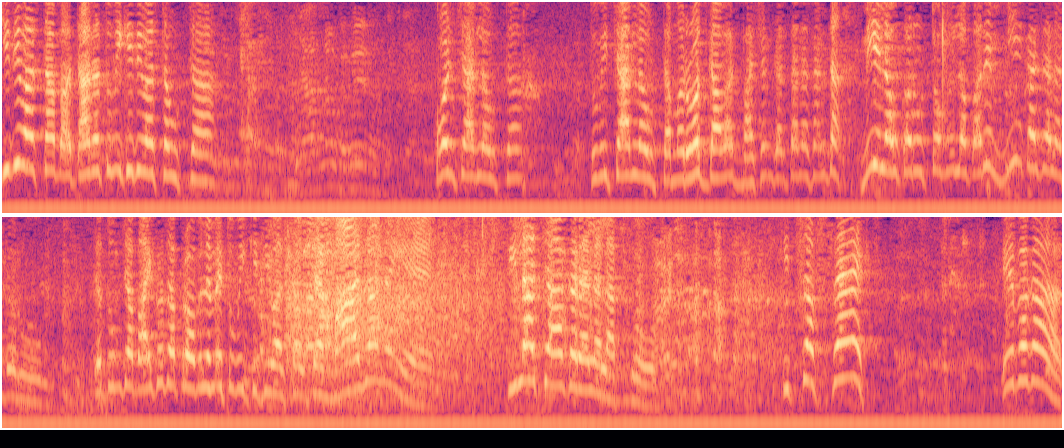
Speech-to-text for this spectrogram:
किती वाजता दादा तुम्ही किती वाजता उठता? कोण चारला उठता? तुम्ही चारला उठता. मग रोज गावात भाषण करताना सांगता मी लवकर उठतो मी लवकर अरे मी कशाला ठरू तर तुमच्या बायकोचा प्रॉब्लेम आहे तुम्ही किती वाजता उठता? माझा नाहीये. तिला चहा करायला लागतो. इट्स अ फॅक्ट हे बघा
